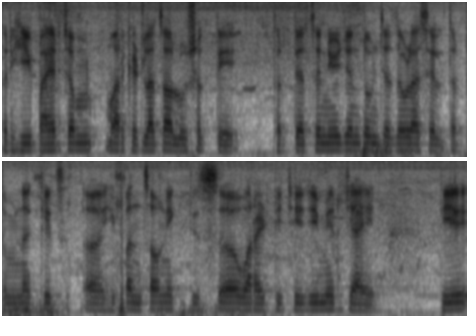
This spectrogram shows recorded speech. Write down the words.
तर ही बाहेरच्या मार्केटला चालू शकते. तर त्याचं नियोजन तुमच्याजवळ असेल तर तुम्ही नक्कीच ही पंचावन्न एकतीस व्हरायटीची जी मिरची आहे ती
